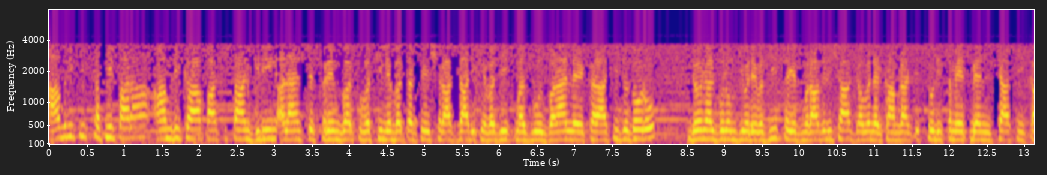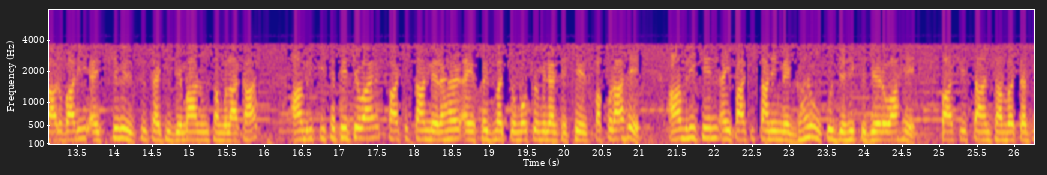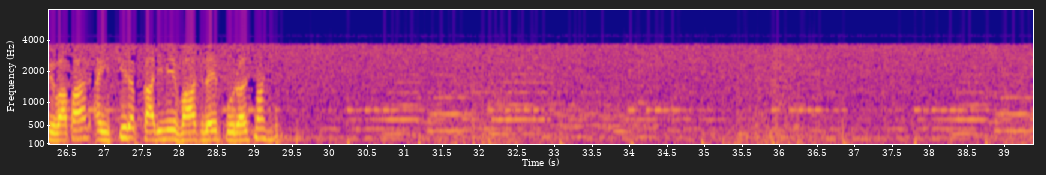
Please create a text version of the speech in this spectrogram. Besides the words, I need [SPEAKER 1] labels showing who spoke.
[SPEAKER 1] अमरीकी सफ़ीर पारा अमरीका, पाकिस्तान ग्रीन अलायंस के फ्रेमवर्क वसीले ॿ तरफ़े शराकदारी के वधीक मज़बूत बणाइण लाइ कराची जो दौरो। डोनाल्ड बुलूम जी वॾे वज़ीर सैयद मुराद अली शाह, गवर्नर कामरान पिस्तोरी समेत ॿियनि सियासी कारोबारी ऐं सिविल सोसाइटी जे माण्हुनि सां मुलाक़ात। अमरीकी सफ़ीर चयो आहे, पाकिस्तान में रहण ऐं ख़िदमत जो मौक़ो मिलण ते खेसि फ़खुरु आहे। अमरीकियुनि ऐं पाकिस्तानियुनि में घणो कुझु हिकु जहिड़ो आहे। पाकिस्तान सां ॿ तरफ़ी वापार ऐं सीड़पकारी में वाध लाइ पुरज़मानी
